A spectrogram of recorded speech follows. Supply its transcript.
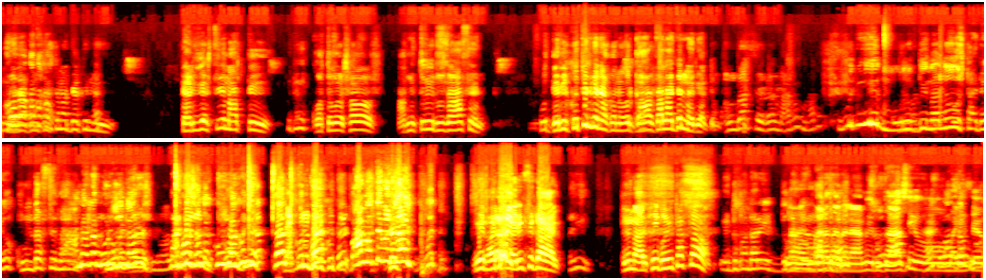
হয়ে হ্যাঁ? দেখিনি। দাঁড়িয়ে মারতে। কত বড় সাহস। আপনি তুমি রোজা আছেন? ও দেরি করছেন কেন এখন? ওর গাল জ্বালাই দেন মারি একদম মুরব্বী মানুষ তাই দেখো খুন যাচ্ছে ভাই। মুরব্বী মানুষ। আমার সাথে কুমড়া কুমড়ি এখনও দেরি করতে বাবা দেবে যাই এই ভাই মেরিছে গাই তুমি মার খেয়ে বসে থাকবা। না মারা যাবে না আমি রোজা আছি ও মারিছে ও।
